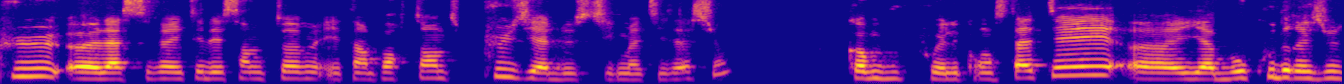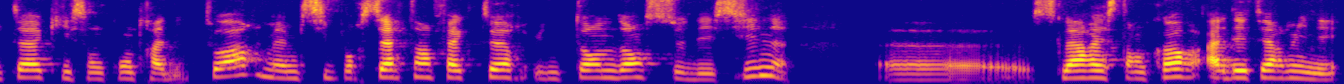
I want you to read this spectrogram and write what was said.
plus euh, la sévérité des symptômes est importante, plus il y a de stigmatisation. Comme vous pouvez le constater, euh, il y a beaucoup de résultats qui sont contradictoires, même si pour certains facteurs, une tendance se dessine. Euh, cela reste encore à déterminer.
